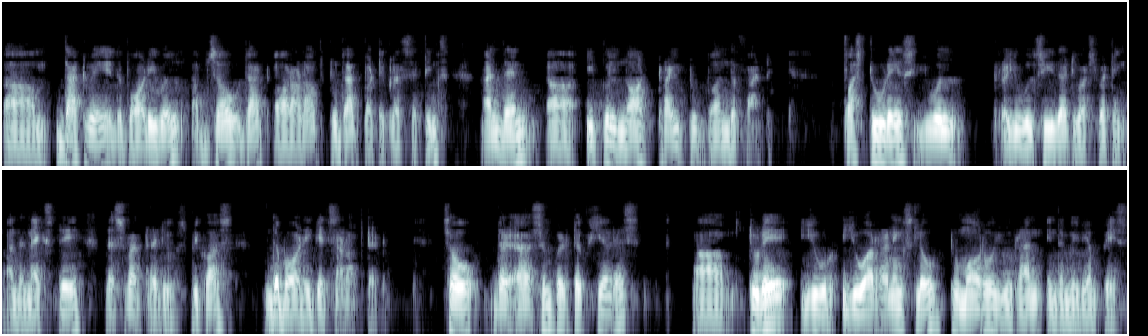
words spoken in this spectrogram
Um, that way, the body will observe that or adapt to that particular settings, and then uh, it will not try to burn the fat. First two days, you will you will see that you are sweating, and the next day the sweat reduce because the body gets adapted. So the uh, simple tip here is um, today you you are running slow. Tomorrow you run in the medium pace,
